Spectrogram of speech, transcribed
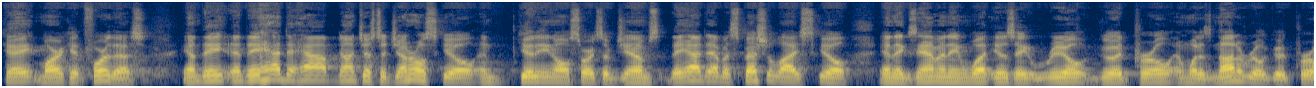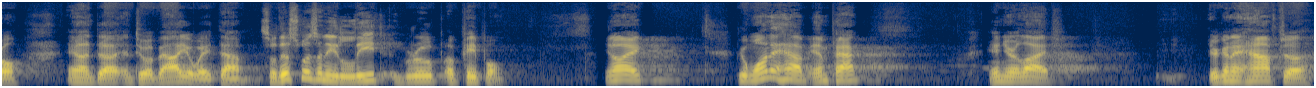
okay, market for this. And they, and they had to have not just a general skill in getting all sorts of gems, they had to have a specialized skill in examining what is a real good pearl and what is not a real good pearl, and, uh, and to evaluate that. So this was an elite group of people. You know, I, if you want to have impact in your life, you're going to have to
